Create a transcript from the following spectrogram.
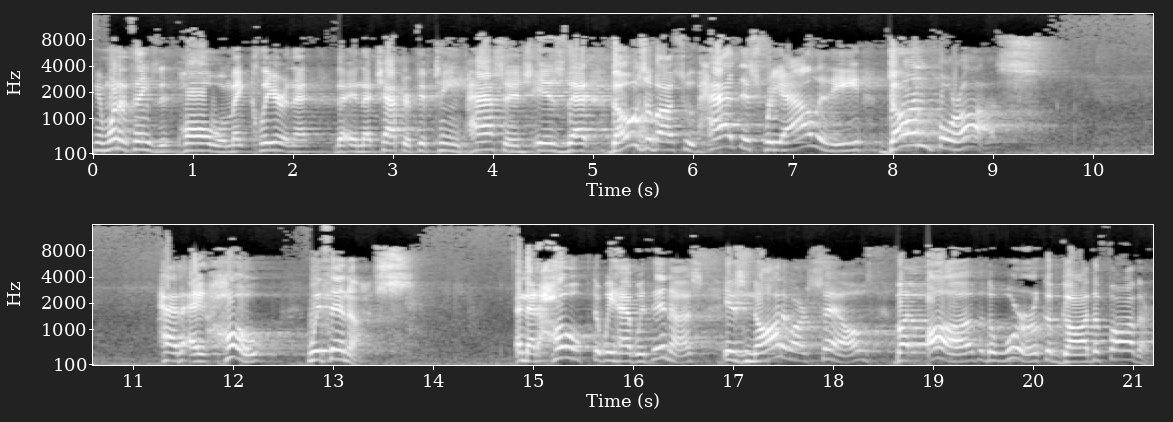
And one of the things that Paul will make clear in that, in that chapter 15 passage is that those of us who've had this reality done for us have a hope within us. And that hope that we have within us is not of ourselves, but of the work of God the Father.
